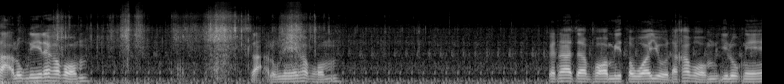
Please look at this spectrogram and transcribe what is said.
สระลูกนี้นะครับผมสระลูกนี้ครับผม ก็น่าจะพอมีตัวอยู่นะครับผมอีลูกนี้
